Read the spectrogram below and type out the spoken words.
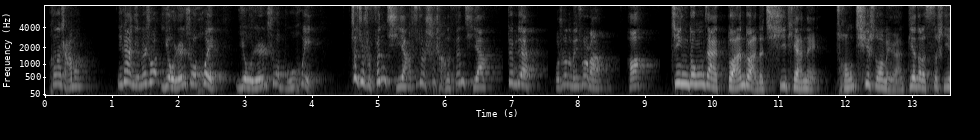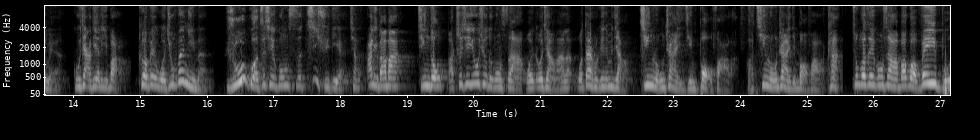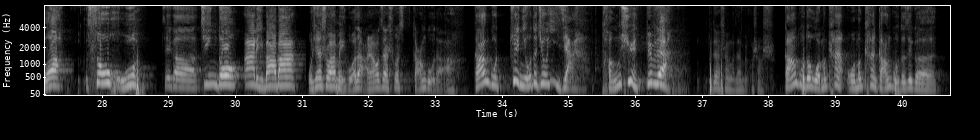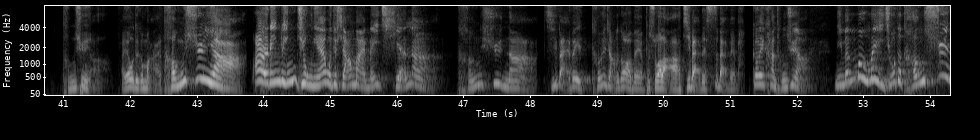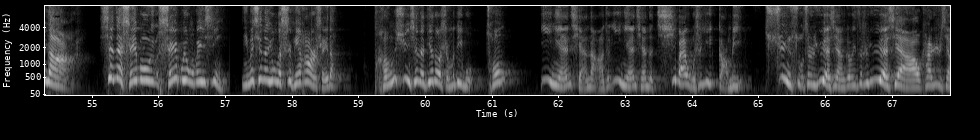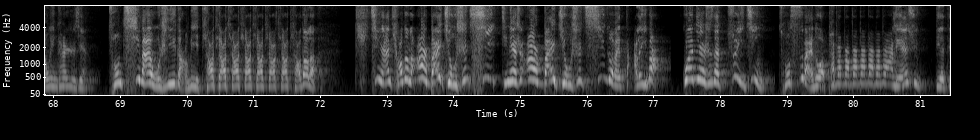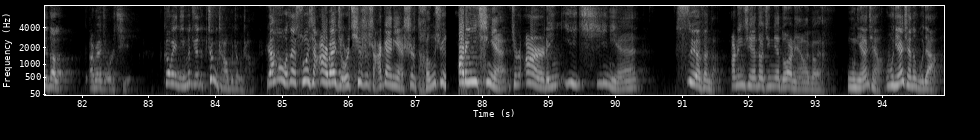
和那啥吗？你看，你们说有人说会，有人说不会，这就是分歧呀，这就是市场的分歧呀，对不对？我说的没错吧？好，京东在短短的七天内。从七十多美元跌到了四十亿美元，股价跌了一半。各位，我就问你们，如果这些公司继续跌，像阿里巴巴、京东啊这些优秀的公司啊，我我讲完了，我待会儿跟你们讲，金融战已经爆发了啊，金融战已经爆发了。看中国这些公司啊，包括微博、搜狐、这个京东、阿里巴巴。我先说完美国的，然后再说港股的啊。港股最牛的就一家，腾讯，对不对？不对，上个在美国上市。港股的，我们看，我们看港股的这个腾讯啊。哎呦我的个妈呀！腾讯呀，二零零九年我就想买，没钱呐。腾讯呐，几百倍，腾讯涨了多少倍？不说了啊，几百倍，四百倍吧。各位看腾讯啊，你们梦寐以求的腾讯呐，现在谁不谁不用微信？你们现在用的视频号是谁的？腾讯现在跌到什么地步？从一年前的啊，就一年前的七百五十亿港币，迅速，这是月线，各位这是月线啊。我看日线，我给你看日线。从七百五十一港币调调调调调调调调到了，竟然调到了二百九十七。今天是二百九十七，各位打了一半。关键是在最近，从四百多啪啪啪啪啪啪啪啪连续跌跌到了二百九十七。各位，你们觉得正常不正常？然后我再说一下，二百九十七是啥概念？是腾讯二零一七年，就是二零一七年四月份的。二零一七年到今年多少年了？各位，五年前，五年前的股价。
